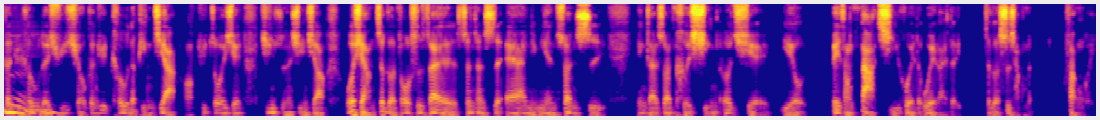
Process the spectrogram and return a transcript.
根据客户的需。需求根据客户的评价啊，去做一些精准的行销，我想这个都是在生成式 AI 里面算是应该算可行，而且也有非常大机会的未来的这个市场的范围。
